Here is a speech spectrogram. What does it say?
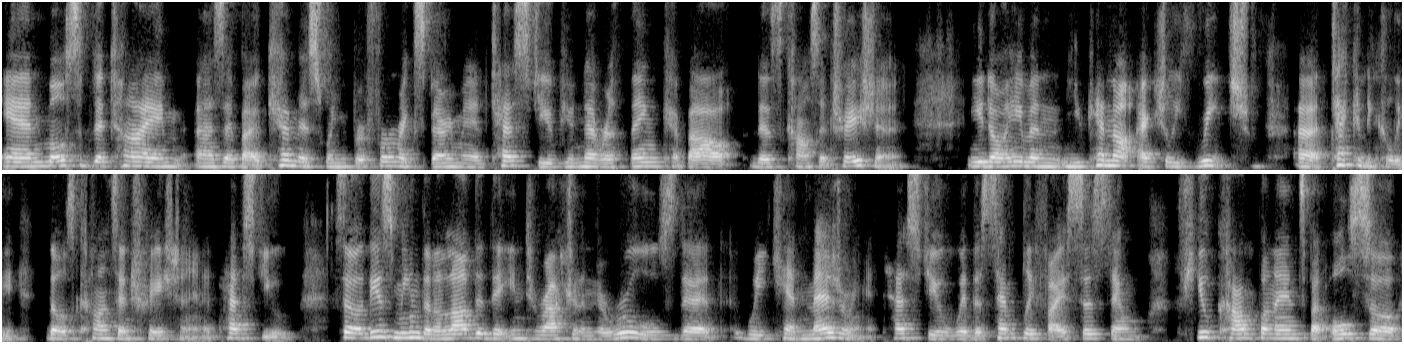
And most of the time, as a biochemist, when you perform experiment test tube, you never think about this concentration. You don't even, you cannot actually reach uh, technically those concentration in a test tube. So this means that a lot of the interaction and the rules that we can measure in a test tube with a simplified system, few components, but also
